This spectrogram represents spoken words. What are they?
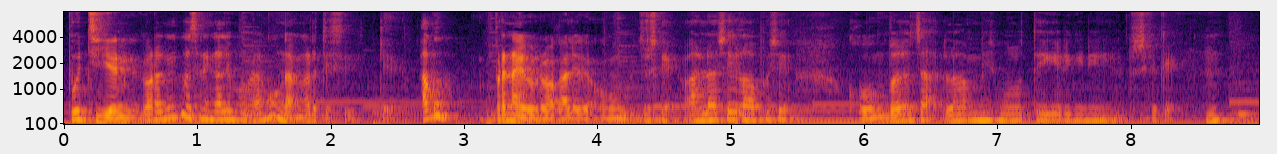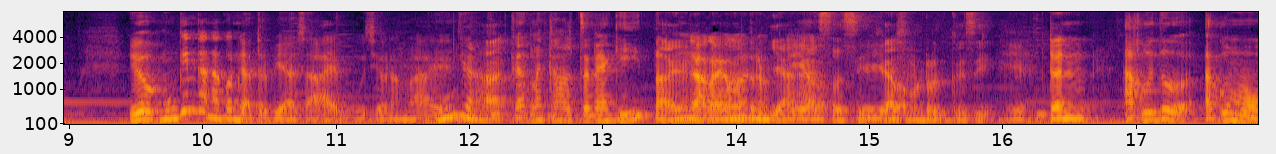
pujian orang itu sering kali aku nggak ngerti sih kayak aku pernah ya beberapa kali kayak ngomong terus kayak alah sih apa sih gombal cak lamis mulutnya gini gini terus kayak hmm? ya mungkin kan aku nggak terbiasa ya memuji orang lain Enggak, karena culture-nya kita yang Enggak, kayak memang terbiasa Iya, sih iya kalau menurutku sih. Iya. Dan aku itu aku mau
